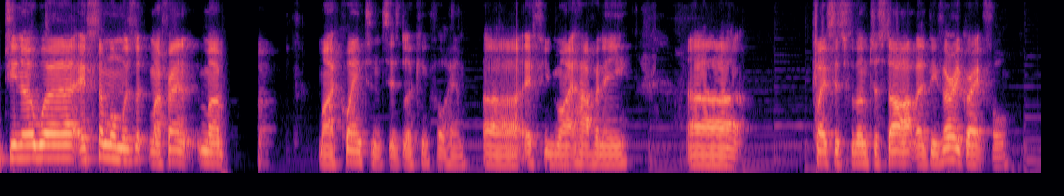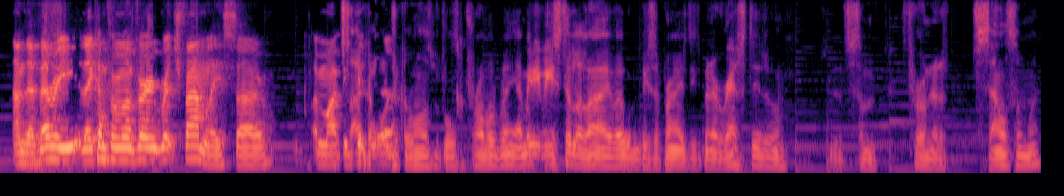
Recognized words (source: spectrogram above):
do you know where if someone was my friend, my my acquaintance is looking for him? Uh, if you might have any uh, places for them to start, they'd be very grateful. And they're very they come from a very rich family, so it might be Psychological hospitals, probably. I mean, if he's still alive, I wouldn't be surprised he's been arrested or some thrown in a cell somewhere.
